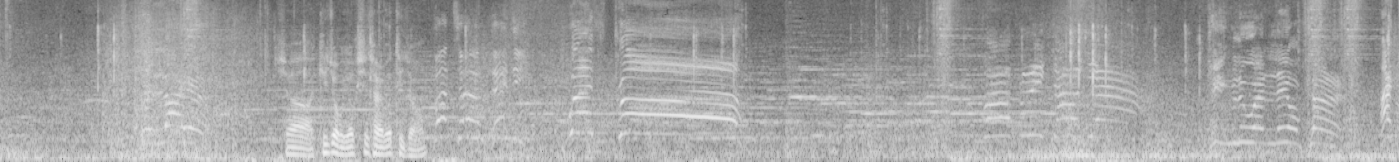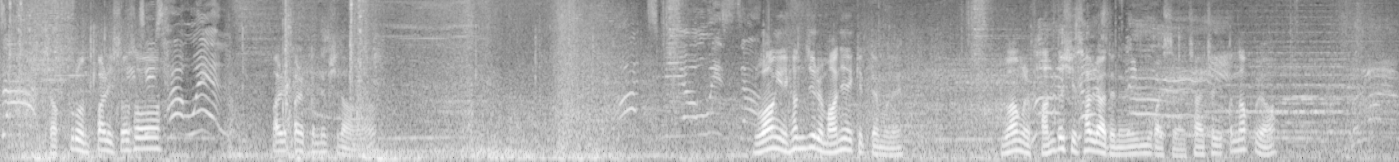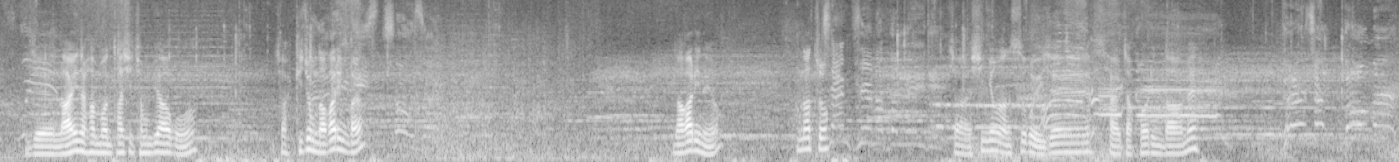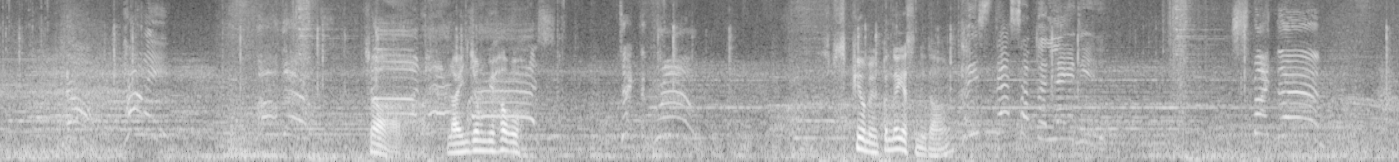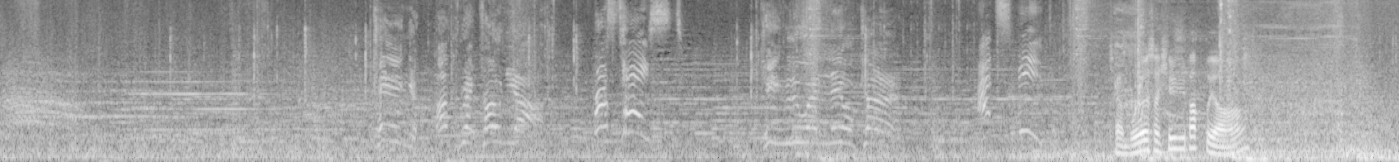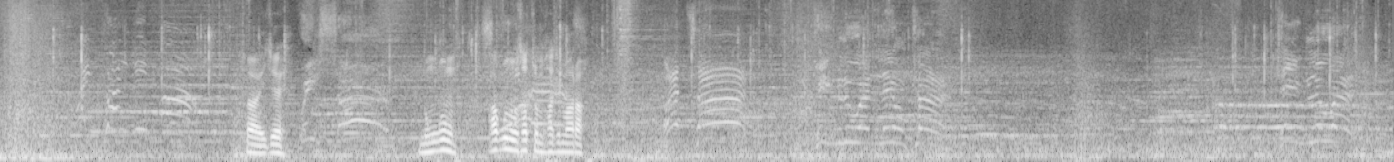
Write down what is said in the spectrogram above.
The lion! 자 귀족 역시 잘 버티죠. 자 쿨은 빨리 써서. 빨리빨리 끝냅시다 루앙이 현질을 많이 했기 때문에 루앙을 반드시 살려야 되는 의무가 있어요 자 저기 끝났고요 이제 라인을 한번 다시 정비하고 자 귀족 나가리인가요? 나가리네요 끝났죠? 자 신경 안 쓰고 이제 살짝 버린 다음에! 자 라인 정비하고 피어맨 끝내겠습니다. 자 모여서 힐 받고요. 자 이제! 농궁 아구노사 좀 하지 마라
